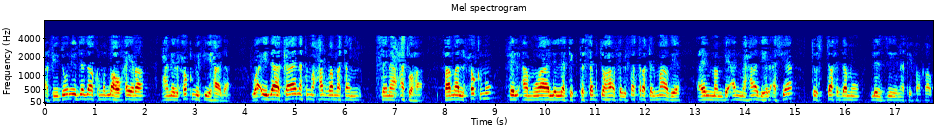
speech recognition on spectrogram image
أفيدوني جزاكم الله خيرا عن الحكم في هذا. وإذا كانت محرمة صناعتها فما الحكم في الأموال التي اكتسبتها في الفترة الماضية علما بأن هذه الأشياء تستخدم للزينة فقط.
